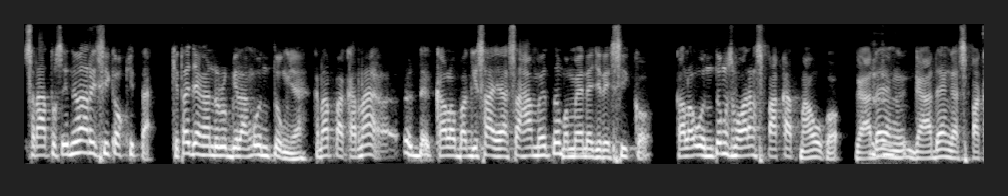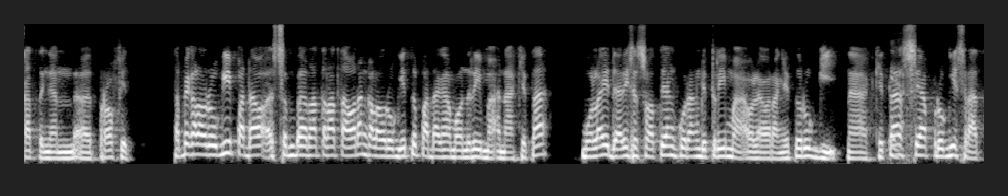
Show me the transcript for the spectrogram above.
100 inilah risiko kita. Kita jangan dulu bilang untung ya. Kenapa? Karena kalau bagi saya saham itu memanage risiko. Kalau untung semua orang sepakat mau kok. Gak ada yang gak ada yang nggak sepakat dengan uh, profit. Tapi kalau rugi pada rata-rata orang kalau rugi itu pada nggak mau nerima. Nah, kita mulai dari sesuatu yang kurang diterima oleh orang itu rugi. Nah, kita ya. siap rugi 100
